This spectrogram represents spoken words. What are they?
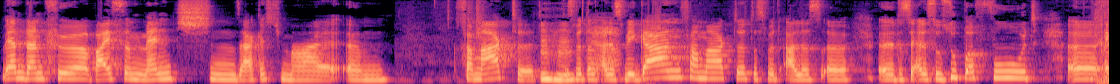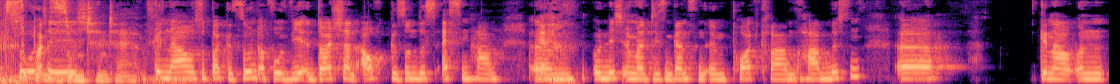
werden dann für weiße Menschen, sag ich mal, ähm, vermarktet. Mhm, das wird dann ja. alles vegan vermarktet, das wird alles, äh, äh, das ist ja alles so Superfood, äh, exotisch. Super gesund hinterher. Genau, super gesund, obwohl wir in Deutschland auch gesundes Essen haben ähm, ja. und nicht immer diesen ganzen Importkram haben müssen. Äh, genau, und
